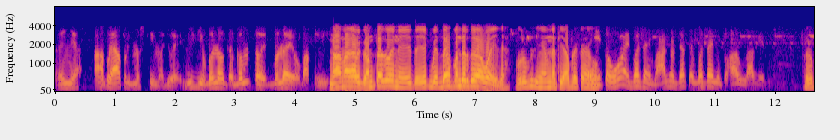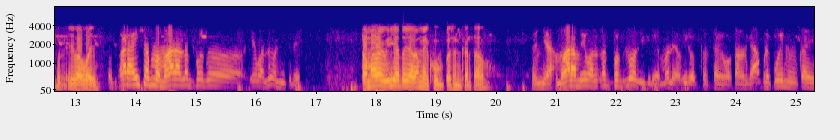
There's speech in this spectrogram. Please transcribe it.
અહીંયા આપણે આપણી મસ્તીમાં જોઈએ વીડિયો બનાવતા ગમતા હોય બનાવ્યો બાકી. ના ના યાર ગમતા જ હોય ને એ તો એક બે દસ પંદર તો હોય લે બરોબર એમ નથી આપણે કઈ એ તો હોય બધાય આગળ જતા બધાને તો સારું લાગે. બરોબર એવા હોય. મારા હિસાબમાં મારા લગભગ એવા નો નીકળે. તમારા વિડીયા તો યાર અમે ખૂબ પસંદ કરતા હો. અહીંયા મારામાં એવા લગભગ નો નીકળે મને વિરોધ કરતા એવા કારણ કે આપણે કોઈનું કઈ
